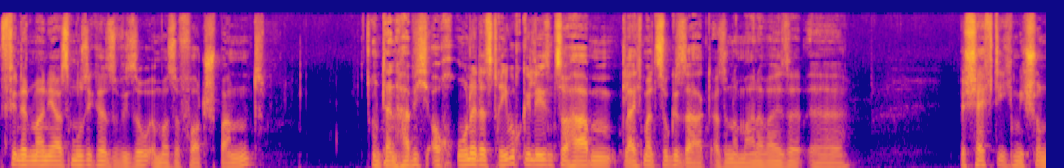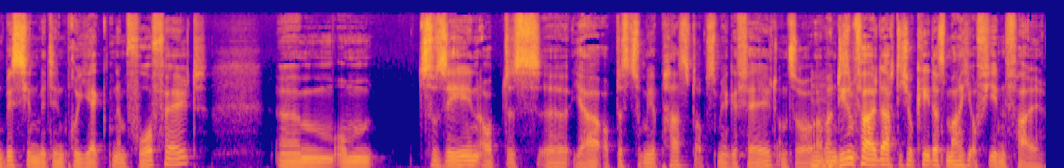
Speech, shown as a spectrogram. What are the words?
findet man ja als Musiker sowieso immer sofort spannend. Und dann habe ich auch, ohne das Drehbuch gelesen zu haben, gleich mal zugesagt. Also normalerweise äh, beschäftige ich mich schon ein bisschen mit den Projekten im Vorfeld, ähm, um zu sehen, ob das, äh, ja, ob das zu mir passt, ob es mir gefällt und so. Mhm. Aber in diesem Fall dachte ich, okay, das mache ich auf jeden Fall.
